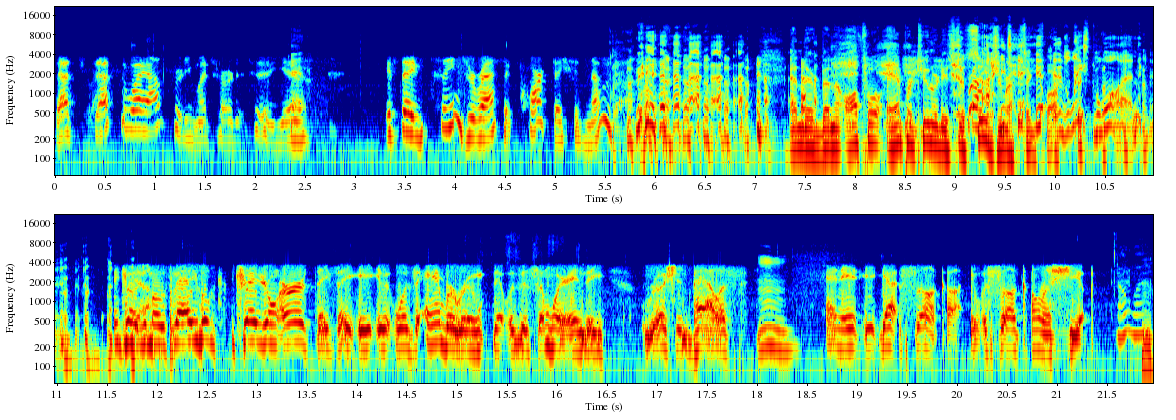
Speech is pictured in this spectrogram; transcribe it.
That's that's the way I've pretty much heard it too. Yeah. Yeah. If they've seen Jurassic Park, they should know that. And there have been awful opportunities to see Jurassic Park. At least one. Because Yeah. the most valuable treasure on earth, they say, it, it was the amber room that was somewhere in the Russian palace, Mm. and it, it got sunk. Uh, it was sunk on a ship oh wow.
